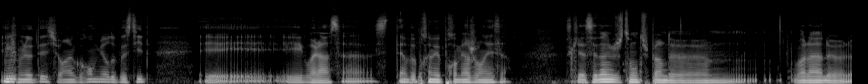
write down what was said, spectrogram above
et que Mm. je me notais sur un grand mur de post-it. Et, et voilà, ça, c'était à peu près mes premières journées, ça. Ce qui est assez dingue, justement, tu parles de. euh, voilà, le- le-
